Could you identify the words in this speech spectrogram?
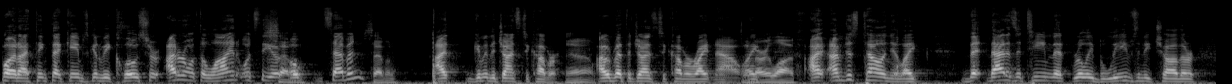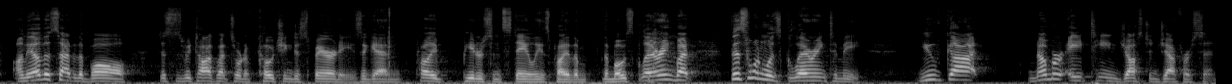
But I think that game's going to be closer. I don't know what the line. What's the Seven. oh, seven? Seven. I give me the Giants to cover. Yeah. I would bet the Giants to cover right now. Like, very live. I, I'm just telling you, like that that is a team that really believes in each other. On the other side of the ball, just as we talk about sort of coaching disparities, again, probably Peterson Staley is probably the, the most glaring, but this one was glaring to me. You've got number 18, Justin Jefferson,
